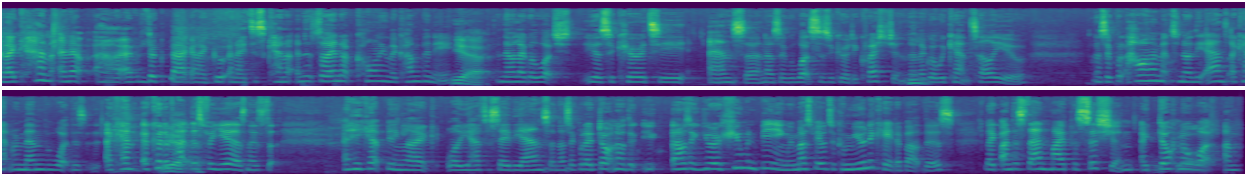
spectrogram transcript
and I can, and I, uh, I look back and I go, and I just cannot. And so I end up calling the company. Yeah. And they were like, "Well, what's your security answer?" And I was like, "Well, what's the security question?" And they're like, "Well, we can't tell you." And I was like, "But how am I meant to know the answer? I can't remember what this. I can't. I could have Yeah. had this for years." And I st- and he kept being like, "Well, you have to say the answer." And I was like, "But I don't know that." You, I was like, "You're a human being. We must be able to communicate about this. Like, understand my position. I don't know what I'm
